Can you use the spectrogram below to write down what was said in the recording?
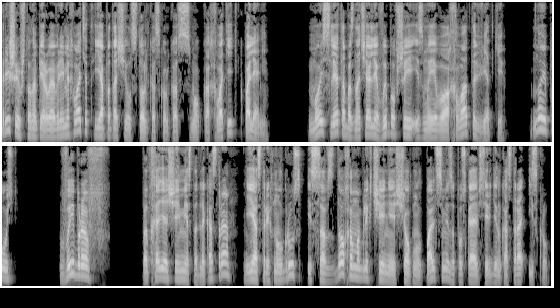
Решив, что на первое время хватит, я потащил столько, сколько смог охватить, к поляне. Мой след обозначали выпавшие из моего охвата ветки. Ну и пусть. Выбрав подходящее место для костра, я стряхнул груз и со вздохом облегчения щелкнул пальцами, запуская в середину костра искру.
